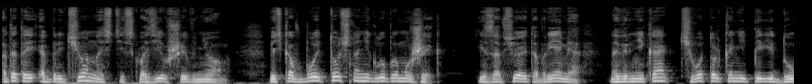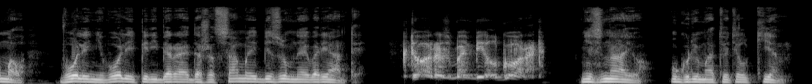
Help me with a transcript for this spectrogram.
От этой обреченности, сквозившей в нем. Ведь ковбой точно не глупый мужик. И за все это время наверняка чего только не передумал, волей-неволей перебирая даже самые безумные варианты. «Кто разбомбил город?» «Не знаю», — угрюмо ответил Кен.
